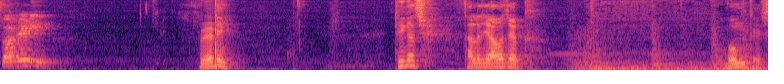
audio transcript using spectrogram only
শর্ট রেডি রেডি ঠিক আছে, তাহলে যাওয়া যাক। বোমকেশ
